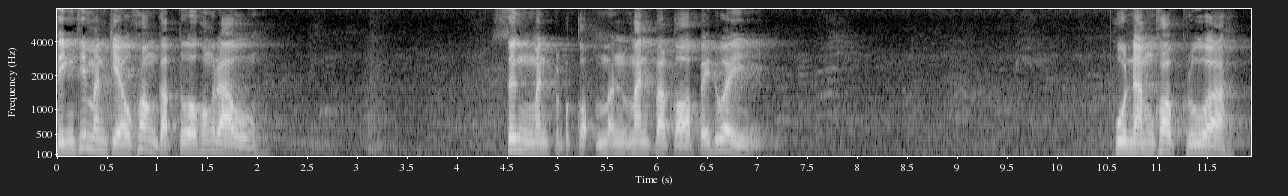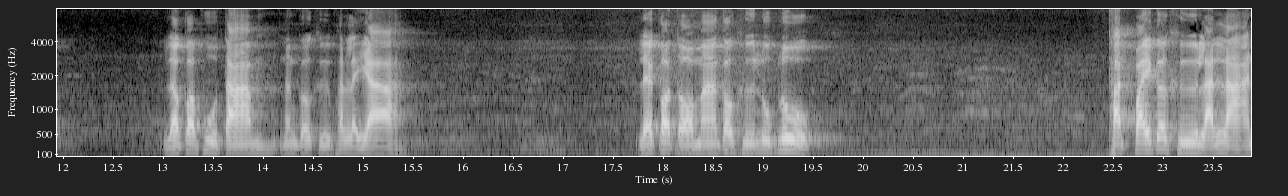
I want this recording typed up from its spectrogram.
สิ่งที่มันเกี่ยวข้องกับตัวของเรา ซึ่งมันมันมันประกอบไปด้วย ผู้นำครอบครัว แล้วก็ผู้ตามนั่นก็คือภรรยา และก็ต่อมาก็คือลูกๆ ถัดไปก็คือหลาน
